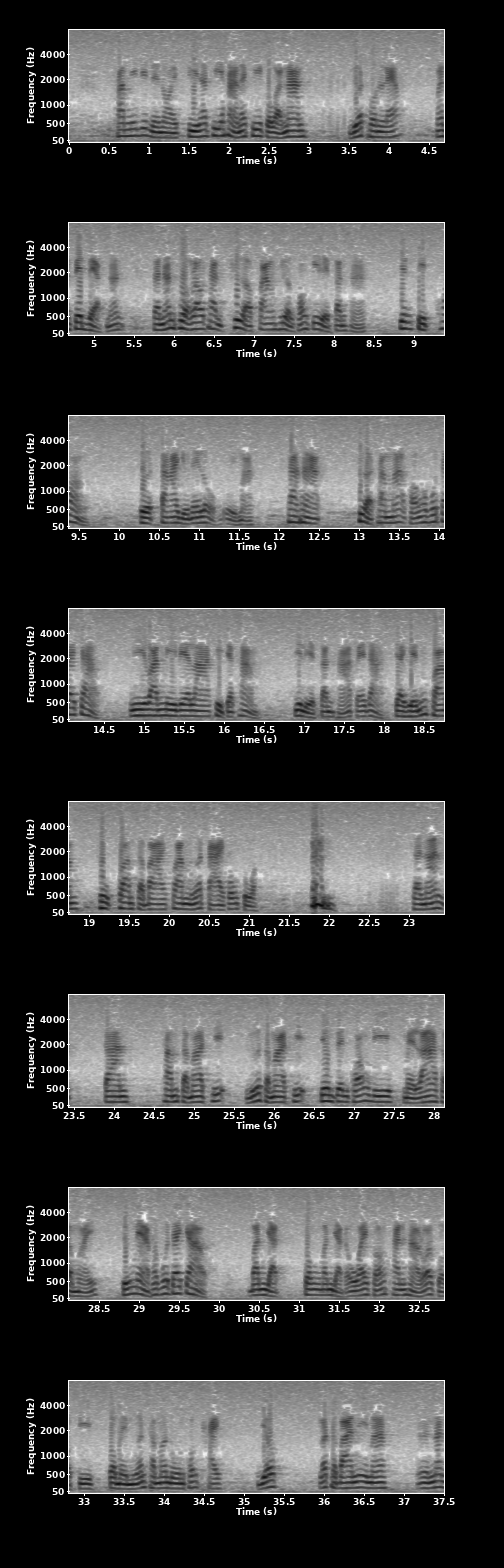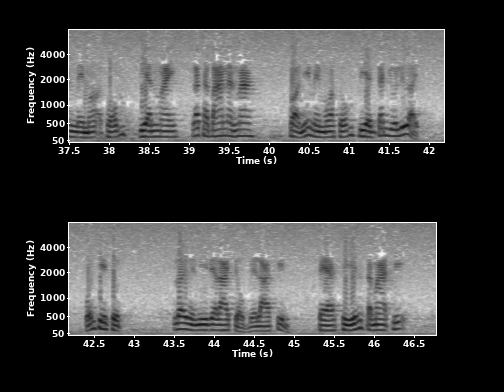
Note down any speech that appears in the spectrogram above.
ทำนิดนิดหน่อยหน่อยสี่นาทีห้านาทีกว่านานเหลือทนแล้ว มันเป็นแบบนั้นแต่นั้นพวกเราท่านเชื่อฟังเรื่องของกิเลสปัญหา จึงติดข้อง เกิดตายอยู่ในโลกด้วยมา ถ้าหากเชื่อธรรมะของพระพุทธเจ้า มีวันมีเวลาที่จะข้ามกิเลสตัณหาไปได้ จะเห็นความถูกความสบายความเหนือตายของตัว ฉะนั้นการทำสมาธิหรือสมาธิจึงเป็นของดีไม่ล้าสมัย ถึงแม้พระพุทธเจ้า บัญญัติทรงบัญญัติเอาไว้สองพันห้าร้อยกว่าปี ก็ไม่เหมือนธรรมนูญของไทย เดี๋ยว รัฐบาลนี่มา นั่นไม่เหมาะสม เปลี่ยนใหม่ รัฐบาลนั่นมา ข้อนี้ไม่เหมาะสมเปลี่ยนกันอยู่เรื่อย ผลที่สุดเลยไม่มีเวลาจบเวลาสิ้น แต่ศีลสมาธิ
